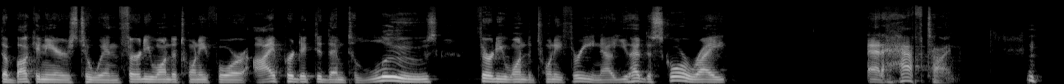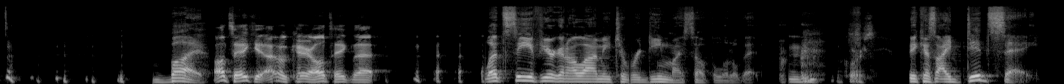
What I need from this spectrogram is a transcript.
the Buccaneers to win 31 to 24. I predicted them to lose 31 to 23. Now you had the score right at halftime. but I'll take it. I don't care. I'll take that. let's see if you're going to allow me to redeem myself a little bit. Mm-hmm. Of course. because I did say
